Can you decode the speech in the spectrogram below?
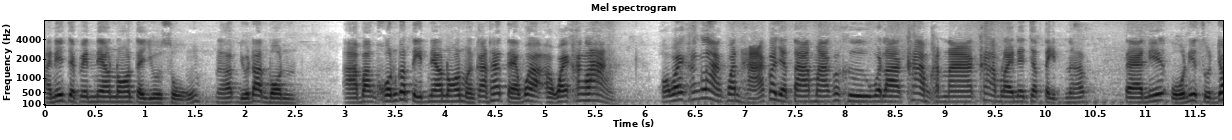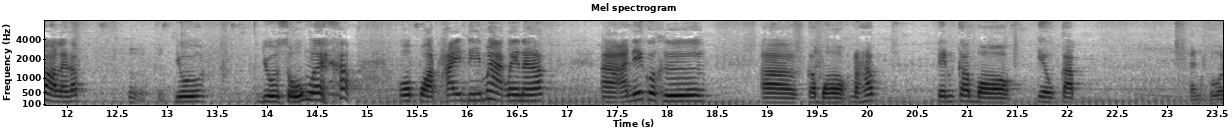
อันนี้จะเป็นแนวนอนแต่อยู่สูงนะครับ อยู่ด้านบนอ่าบางคนก็ติดแนวนอนเหมือนกันถ้าแต่ว่าเอาไว้ข้างล่าง พอไว้ข้างล่างปัญหาก็จะตามมาก็คือ เวลาข้ามคันนาข้ามอะไรเนี่ยจะติดนะครับ แต่อันนี้โอ้นี่สุดยอดเลยครับ อยู่อยู่สูงเลยครับ โอ้ปลอดภัยดีมากเลยนะครับ อ่าอันนี้ก็คืออ่ากระบอกนะครับ เป็นกระบอกเกี่ยวกับคันโทน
